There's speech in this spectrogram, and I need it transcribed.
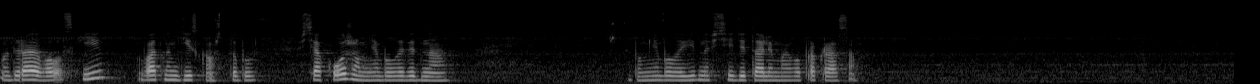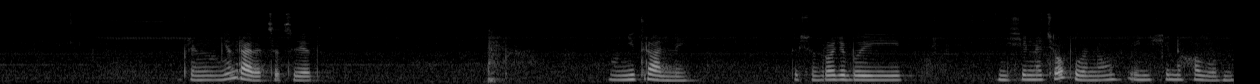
Убираю волоски ватным диском, чтобы вся кожа мне была видна. Чтобы мне было видно все детали моего прокраса. Блин, мне нравится цвет. Он нейтральный. То есть он вроде бы и не сильно теплый, но и не сильно холодный.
